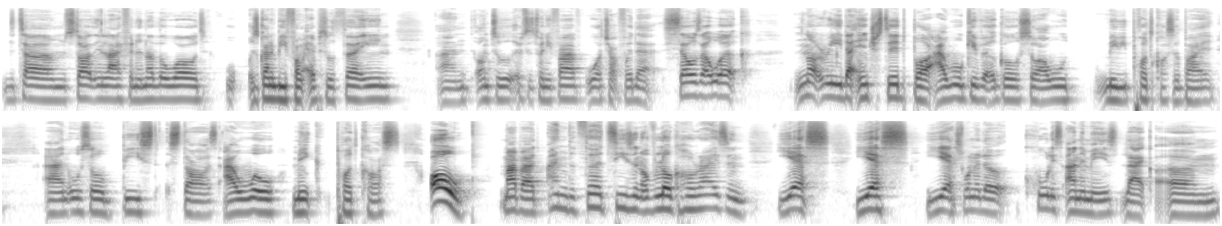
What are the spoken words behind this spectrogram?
the time starting life in another world was going to be from episode 13 and until episode 25 watch out for that cells at work not really that interested but i will give it a go so i will maybe podcast about it. And also Beastars. I will make podcasts. Oh, my bad. And the third season of Log Horizon. Yes, yes, yes. One of the coolest animes like um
